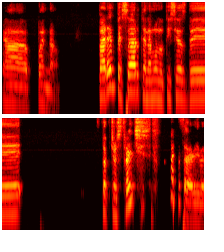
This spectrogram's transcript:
Ah, bueno, para empezar tenemos noticias de Doctor Strange. Se me olvidó,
